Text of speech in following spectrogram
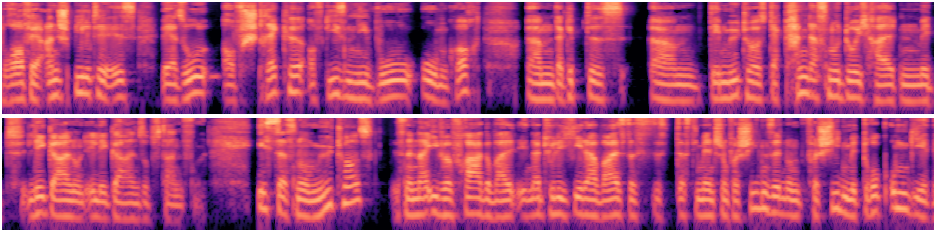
Worauf er anspielte ist, wer so auf Strecke, auf diesem Niveau oben kocht, ähm, da gibt es ähm, den Mythos, der kann das nur durchhalten mit legalen und illegalen Substanzen. Ist das nur Mythos? Ist eine naive Frage, weil natürlich jeder weiß, dass, dass die Menschen verschieden sind und verschieden mit Druck umgehen.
